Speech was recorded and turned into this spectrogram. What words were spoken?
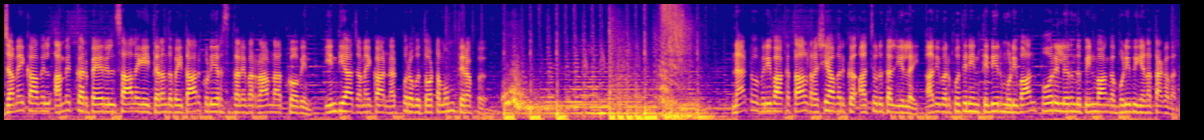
ஜமைக்காவில் அம்பேத்கர் பெயரில் சாலையை திறந்து வைத்தார் குடியரசுத் தலைவர் ராம்நாத் கோவிந்த். இந்தியா ஜமைக்கா நட்புறவு தோட்டமும் திறப்பு. நாட்டோ விரிவாக்கத்தால் ரஷ்யாவிற்கு அச்சுறுத்தல் இல்லை. அதிபர் புதினின் திடீர் முடிவால் போரிலிருந்து பின்வாங்க முடிவு என தகவல்.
